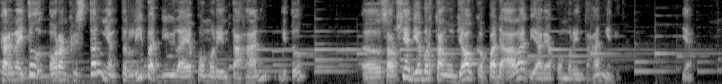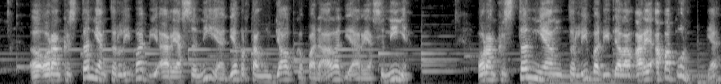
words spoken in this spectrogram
Karena itu orang Kristen yang terlibat di wilayah pemerintahan gitu uh, seharusnya dia bertanggung jawab kepada Allah di area pemerintahannya gitu. Ya. Uh, orang Kristen yang terlibat di area seni ya dia bertanggung jawab kepada Allah di area seninya. Orang Kristen yang terlibat di dalam area apa pun ya.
